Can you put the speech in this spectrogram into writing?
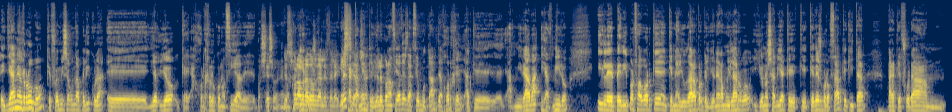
eh, ya en El Robo, que fue mi segunda película, eh, yo, yo, que a Jorge lo conocía de, pues eso, éramos colaborador amigos. de Alex de la Iglesia, Exactamente, o sea que- yo le conocía desde Acción Mutante a Jorge, al que admiraba y admiro. Y le pedí, por favor, que, que me ayudara porque el guion era muy largo y yo no sabía qué desbrozar, qué quitar para que fuera... mm,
